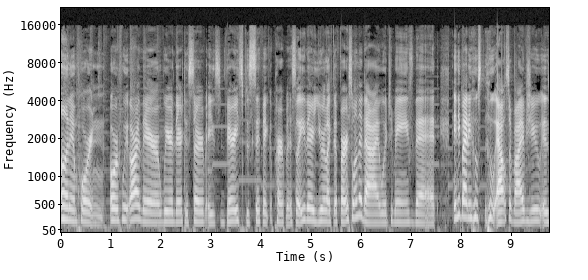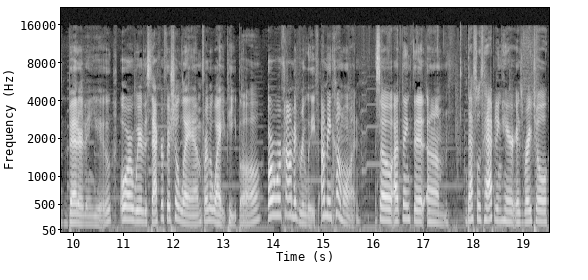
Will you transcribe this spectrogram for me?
unimportant or if we are there we're there to serve a very specific purpose. So either you're like the first one to die which means that anybody who who out survives you is better than you or we're the sacrificial lamb for the white people or we're comic relief. I mean come on. So i think that um that's what's happening here is Rachel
